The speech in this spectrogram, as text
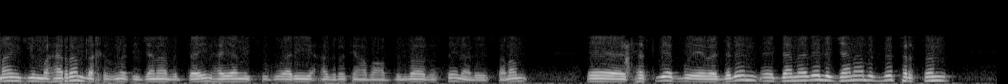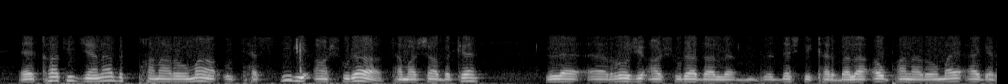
مانگی موحەڕەم لە خزمەتی جناب التاین هەیامی سوگواری حضرت ابا عبداللە الحسین علیە السلام تسلیت بۆ ئێوە دەلێم دەمەوێ لە جنابت بپرسم کاتی جنابت پانارۆما و تەسویری ئاشورا تەماشا بکە لە ڕۆژی ئاشورادا لە دەشتی کەربەلا ئەو پانارۆمای ئەگەر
